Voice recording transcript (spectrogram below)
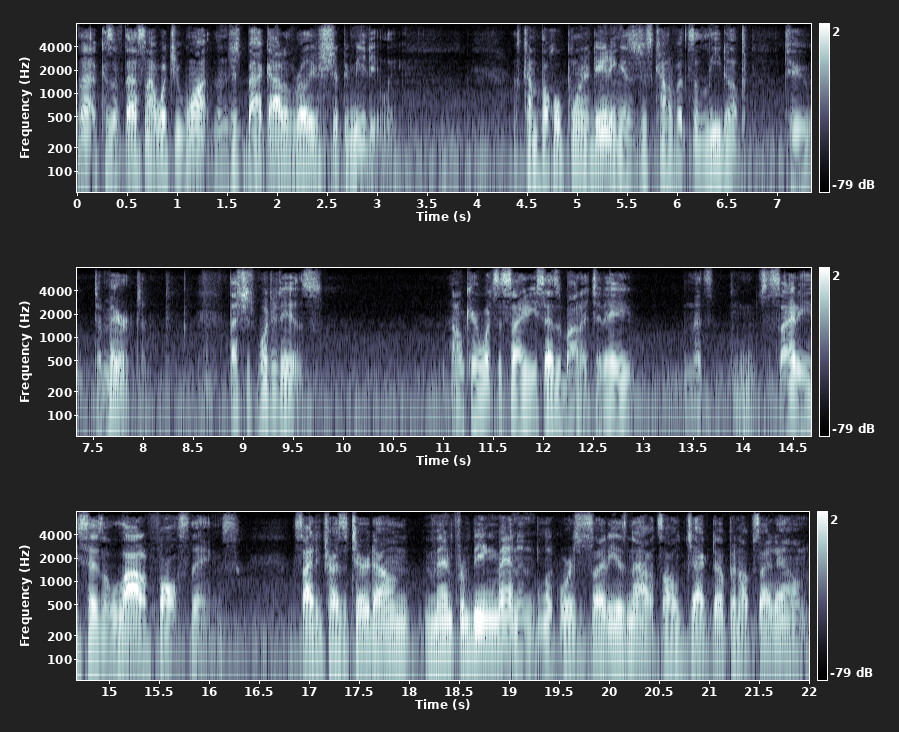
That because if that's not what you want, then just back out of the relationship immediately. That's kind of the whole point of dating is just kind of it's a lead up to to marriage. That's just what it is. I don't care what society says about it today. That's society says a lot of false things. Society tries to tear down men from being men, and look where society is now. It's all jacked up and upside down.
